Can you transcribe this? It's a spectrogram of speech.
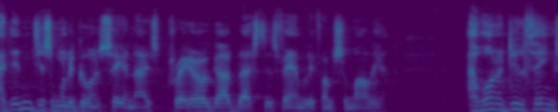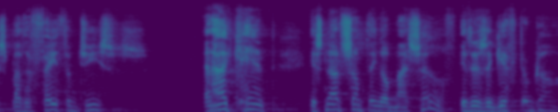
I didn't just want to go and say a nice prayer, oh God bless this family from Somalia. I want to do things by the faith of Jesus. And I can't, it's not something of myself, it is a gift of God.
